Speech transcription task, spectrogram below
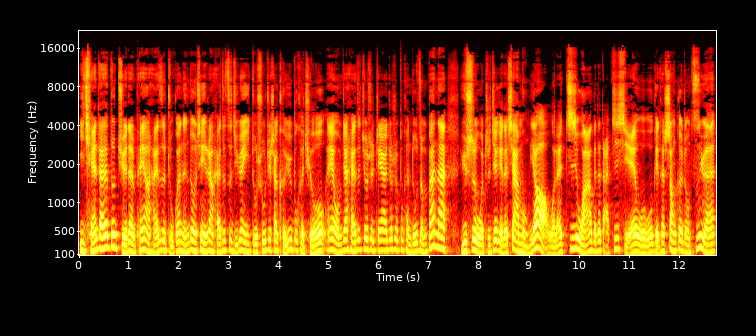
以前大家都觉得培养孩子主观能动性，让孩子自己愿意读书，这事儿可遇不可求。哎呀，我们家孩子就是这样，就是不肯读，怎么办呢？于是我直接给他下猛药，我来激娃，给他打鸡血，我我给他上各种资源。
